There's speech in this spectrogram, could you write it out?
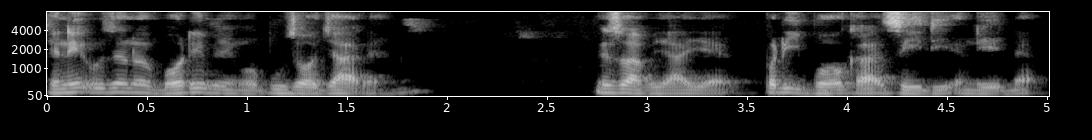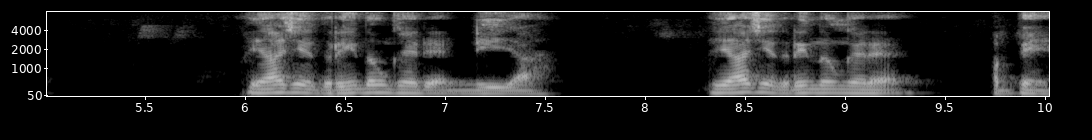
ယနေ့ဦးဇင်းတို့ဘောဓိပင်ကိုပူဇော်ကြတယ်မြတ်စွာဘုရားရဲ့ပရိဘောဂဇေဒီအနေနဲ့ဘုရားရှင်သတင်းသုံးခဲ့တဲ့နေရာဘုရားရှင်သတင်းသုံးခဲ့တဲ့အပင်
